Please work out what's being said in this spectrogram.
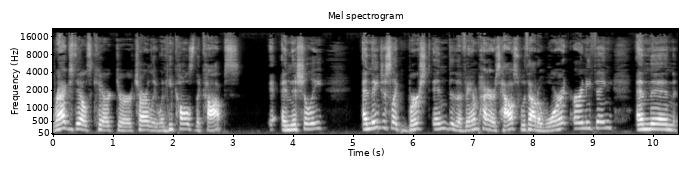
Ragsdale's character Charlie, when he calls the cops initially, and they just like burst into the vampire's house without a warrant or anything, and then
